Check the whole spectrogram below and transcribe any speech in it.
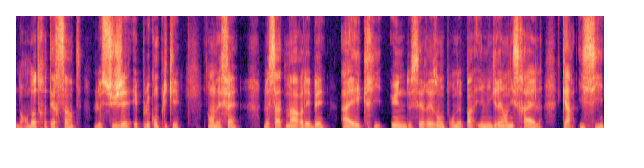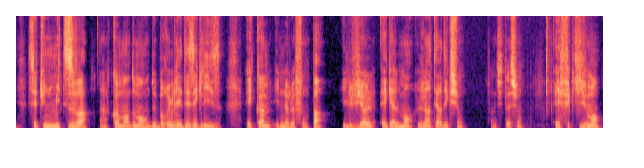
Dans notre Terre sainte, le sujet est plus compliqué. En effet, le Satmar Rebbe a écrit une de ses raisons pour ne pas immigrer en Israël, car ici, c'est une mitzvah, un commandement de brûler des églises. Et comme ils ne le font pas, ils violent également l'interdiction. Effectivement,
